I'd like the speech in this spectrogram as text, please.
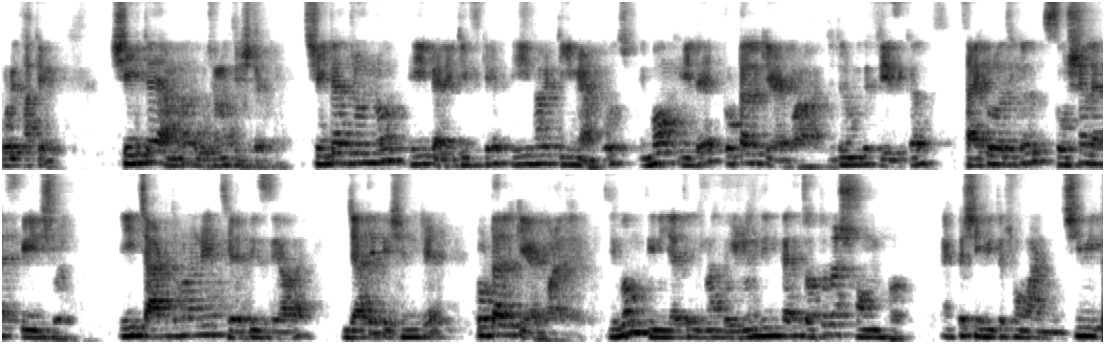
করে থাকেন, সেইটাই আমরা পৌঁছানোর চেষ্টা করি। সেইটার জন্য এই প্যালিটিভ এইভাবে টিম অ্যাপ্রোচ এবং এটাই টোটাল কেয়ার করা হয়, যেটার মধ্যে physical psychological social and spiritual এই চার ধরনের থেরাপিস দেওয়া হয়, যাতে পেশেন্টের টোটাল কেয়ার করা যায়। এবং তিনি যাতে ওনার দৈনন্দিন কাজে যতটা সম্ভব একটা সীমিত সময়ের সীমিত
